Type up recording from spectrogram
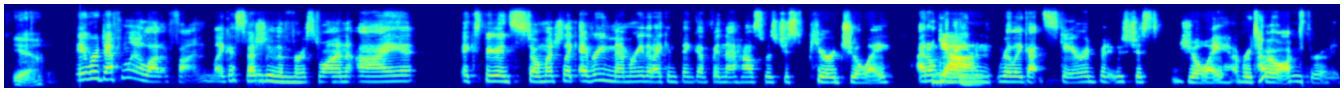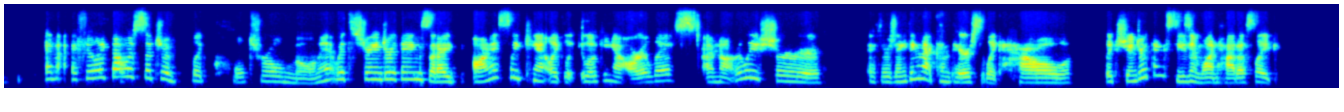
Yeah. they were definitely a lot of fun. Like especially Mhm. the first one, I experienced so much. Like every memory that I can think of in that house was just pure joy. I don't think Yeah. I even really got scared, but it was just joy every time I walked through it. and I feel like that was such a like cultural moment with Stranger Things that I honestly can't like loo- looking at our list. I'm not really sure if there's anything that compares to like how like Stranger Things season one had us like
